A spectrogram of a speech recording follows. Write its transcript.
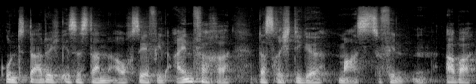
und dadurch ist es dann auch sehr viel einfacher, das richtige Maß zu finden. Aber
